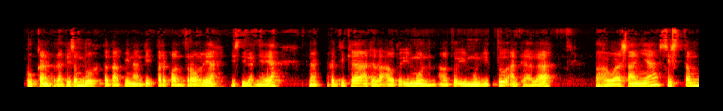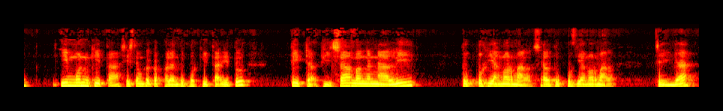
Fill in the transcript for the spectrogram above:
bukan berarti sembuh tetapi nanti terkontrol ya istilahnya ya. Nah, ketiga adalah autoimun. Autoimun itu adalah bahwasanya sistem imun kita, sistem kekebalan tubuh kita itu tidak bisa mengenali tubuh yang normal, sel tubuh yang normal. Sehingga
